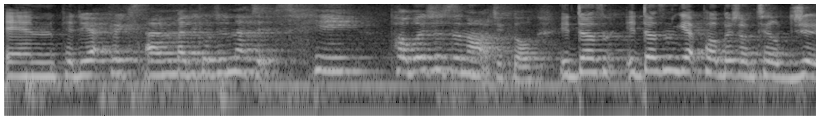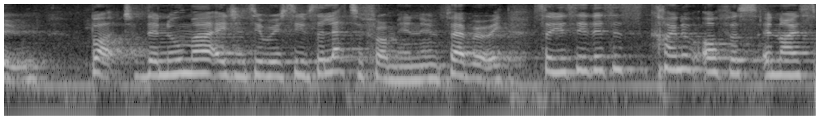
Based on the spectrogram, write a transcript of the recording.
in pediatrics and medical genetics, he publishes an article. It doesn't, it doesn't get published until June, but the NOMA agency receives a letter from him in February. So you see, this is kind of offers a nice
